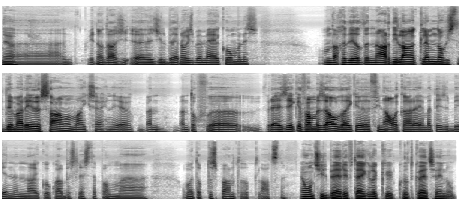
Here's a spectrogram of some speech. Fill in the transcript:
Ja. ik weet nog dat Gilbert nog eens bij mij gekomen is om dat gedeelte naar die lange klim nog eens te demareren samen. Maar ik zeg nee, ik ben, ben toch vrij zeker van mezelf dat ik de finale kan rijden met deze been. En dat ik ook wel beslist heb om, om het op te sparen tot op het laatste. Ja, want Gilbert heeft eigenlijk, ik wil het kwijt zijn, op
